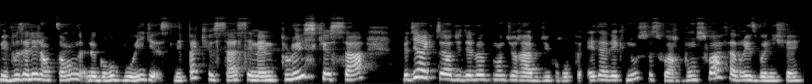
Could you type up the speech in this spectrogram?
mais vous allez l'entendre, le groupe Bouygues, ce n'est pas que ça, c'est même plus que ça. Le directeur du développement durable du groupe est avec nous ce soir. Bonsoir Fabrice Bonifay.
